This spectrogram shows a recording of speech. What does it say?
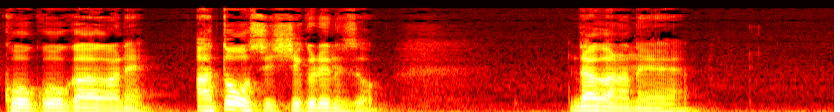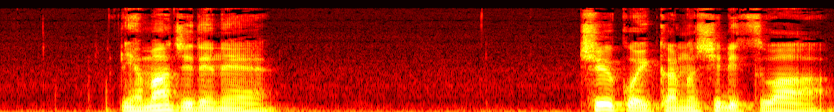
高校側がね、後押ししてくれるんですよ。だからね、いやマジでね、中高一貫の私立は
